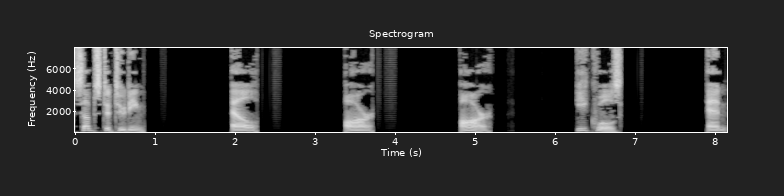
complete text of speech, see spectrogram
Substituting L R R equals N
